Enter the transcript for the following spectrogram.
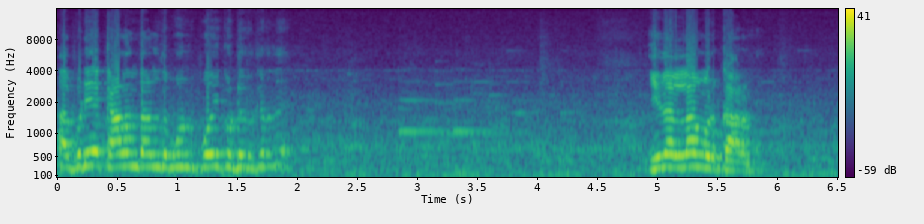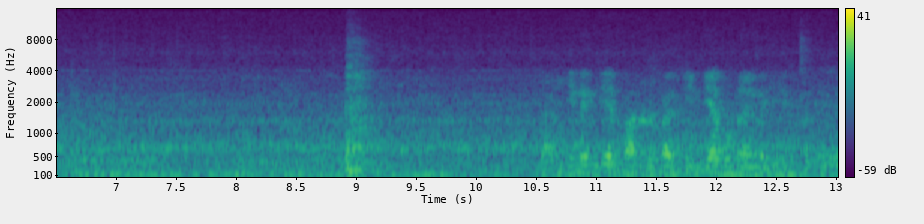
அப்படியே காலம் தாழ்ந்து கொண்டு போய் கொண்டு இருக்கிறது இதெல்லாம் ஒரு காரணம். அகில இந்திய பார்வை பார்க்க இந்தியா கூட்டணியில் இருக்குது.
